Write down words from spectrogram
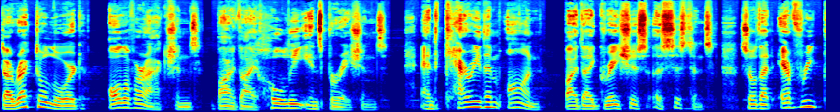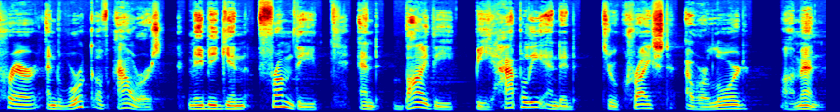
Direct, O Lord, all of our actions by thy holy inspirations, and carry them on by thy gracious assistance, so that every prayer and work of ours may begin from thee, and by thee be happily ended through Christ our Lord. Amen.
